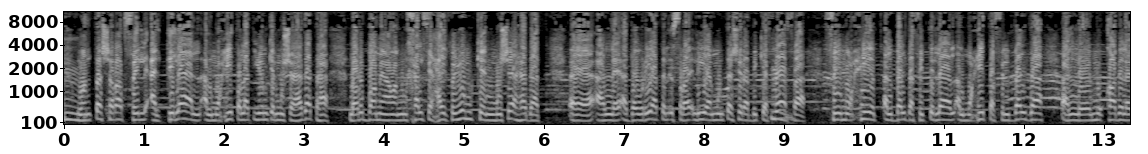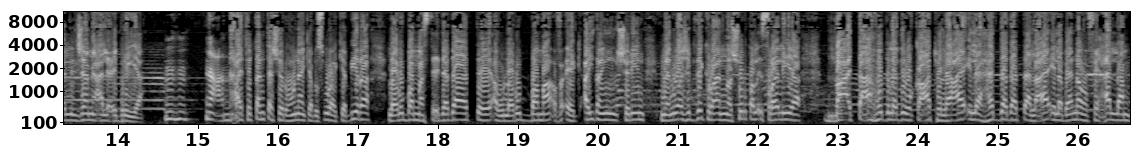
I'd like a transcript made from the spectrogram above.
وانتشرت في التلال المحيطة التي يمكن مشاهدتها لربما من خلف حيث يمكن مشاهدة آه، الدوريات الإسرائيلية المنتشرة بكثافة في محيط البلدة في التلال المحيطة في البلدة المقابلة للجامعة العبرية. نعم. حيث تنتشر هناك بصورة كبيرة لربما استعدادات أو لربما أيضا شيرين من الواجب ذكر أن الشرطة الإسرائيلية مع التعهد الذي وقعته العائلة هددت العائلة بأنه في حال لم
